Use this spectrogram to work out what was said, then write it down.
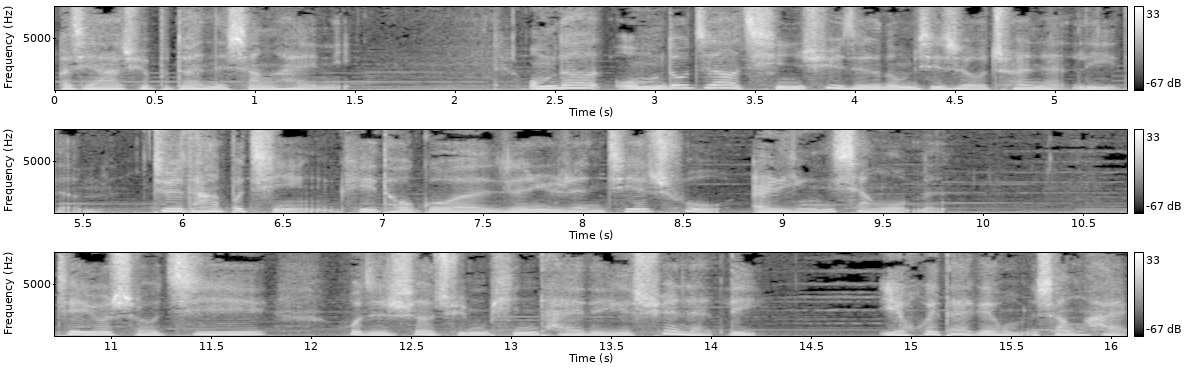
而且它却不断的伤害你。我们都我们都知道，情绪这个东西是有传染力的，就是它不仅可以透过人与人接触而影响我们，借由手机或者社群平台的一个渲染力，也会带给我们伤害。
